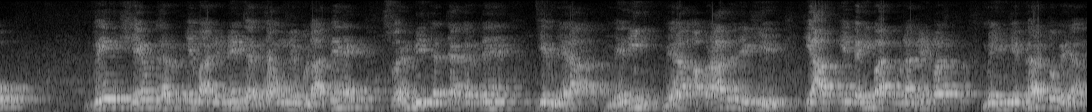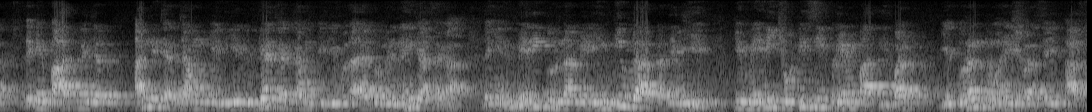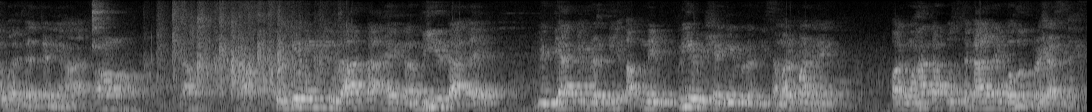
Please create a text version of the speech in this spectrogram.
वे शैव धर्म के बारे में चर्चाओं में बुलाते हैं, स्वयं भी चर्चा करते हैं कि मेरा, मेरी, मेरा अपराध देखिए कि आपके कई बार बुलाने पर मैं इनके घर तो गया लेकिन बाद में जब अन्य चर्चाओं के लिए विद्या चर्चाओं के लिए बुलाया तो मैं नहीं जा सका। लेकिन मेरी तुलना में इनकी उदारता देखिए कि मेरी छोटी सी प्रेम पाती पर ये तुरंत महेश्वर से आज सुबह चलकर यहाँ तो ये उनकी उदारता है गंभीरता है। विद्या के प्रति अपने प्रिय विषय के प्रति समर्पण है। और वहाँ का पुस्तकालय बहुत प्रशस्त है।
